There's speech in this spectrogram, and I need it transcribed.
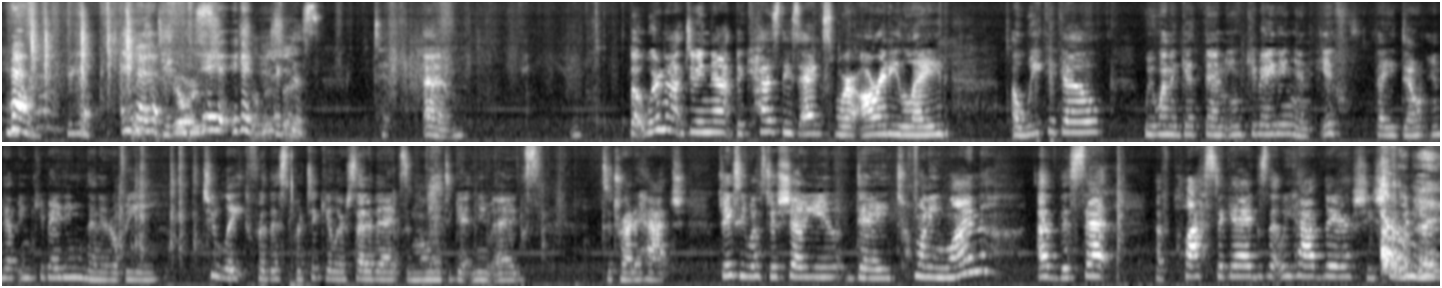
here you go. Show her this. Show this Take this. Um, but we're not doing that because these eggs were already laid a week ago. We want to get them incubating, and if they don't end up incubating, then it'll be too late for this particular set of eggs, and we'll need to get new eggs to try to hatch. JC wants to show you day 21 of the set of plastic eggs that we have there. She's showing you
